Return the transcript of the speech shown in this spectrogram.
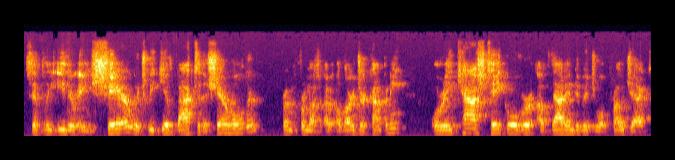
simply either a share, which we give back to the shareholder from, from a, a larger company, or a cash takeover of that individual project,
